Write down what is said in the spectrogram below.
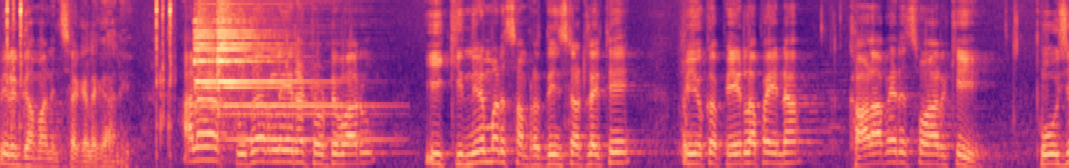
మీరు గమనించగలగాలి. అలా కుదరలేనటువంటి వారు ఈ కింది నెంబర్ సంప్రదించినట్లయితే మీ యొక్క పేర్లపైన కాళభైరవ స్వామికి పూజ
